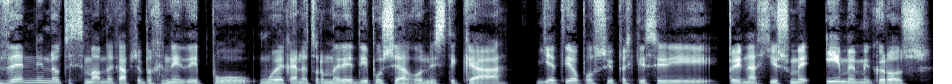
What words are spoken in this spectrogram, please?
δεν είναι ότι θυμάμαι κάποιο παιχνίδι που μου έκανε τρομερή εντύπωση αγωνιστικά, γιατί όπως είπες και εσύ πριν αρχίσουμε, είμαι μικρός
